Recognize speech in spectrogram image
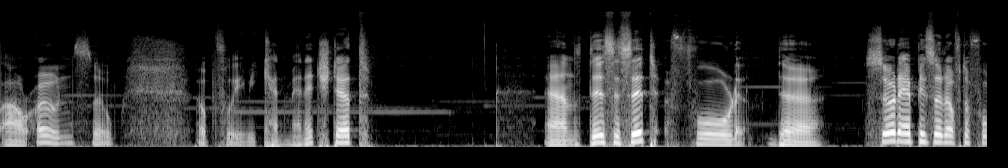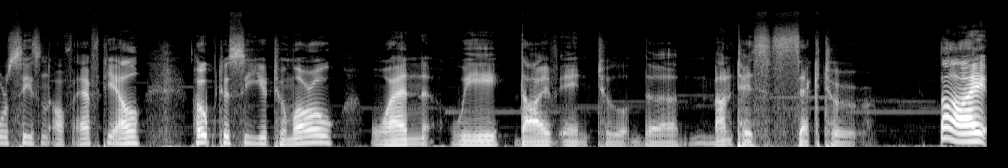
our own so hopefully we can manage that. And this is it for the third episode of the fourth season of FTL. Hope to see you tomorrow when we dive into the Mantis sector. Bye!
